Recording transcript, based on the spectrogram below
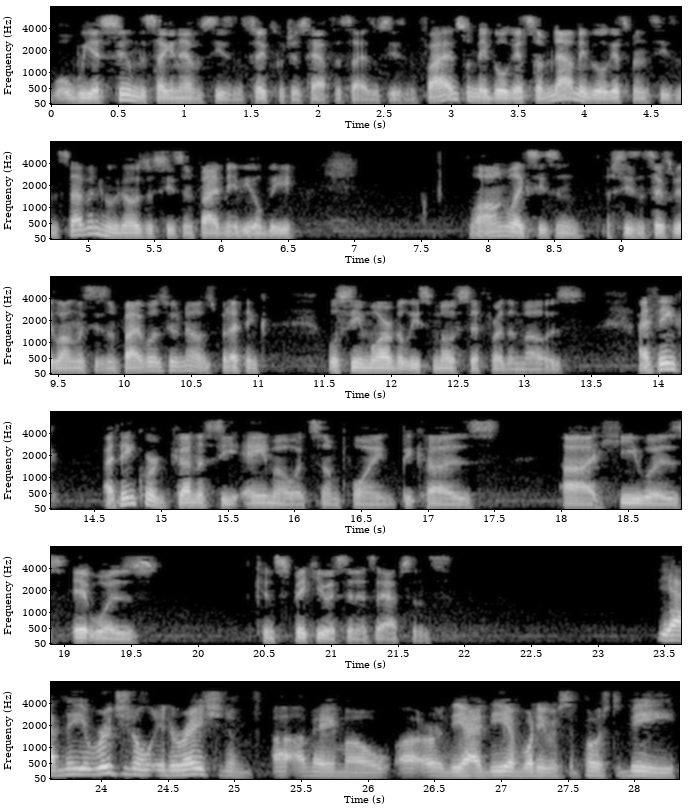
well, we assume the second half of season six, which is half the size of season five. So maybe we'll get some now. Maybe we'll get some in season seven. Who knows if season five maybe will be long, like season season six will be long like season five was. Who knows? But I think we'll see more of at least Moseph for the Mo's. I think I think we're gonna see AMO at some point because uh, he was it was conspicuous in his absence. Yeah, and the original iteration of uh, of AMO, uh, or the idea of what he was supposed to be,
